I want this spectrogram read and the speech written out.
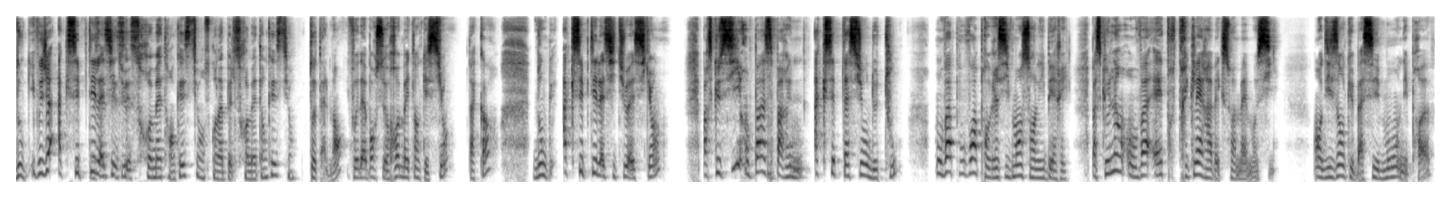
Donc, il faut déjà accepter Ça, la c'est, c'est situation se remettre en question, ce qu'on appelle se remettre en question. totalement. Il faut d'abord se remettre en question, d'accord? Donc accepter la situation, parce que si on passe par une acceptation de tout, on va pouvoir progressivement s'en libérer. Parce que là, on va être très clair avec soi-même aussi, en disant que bah c'est mon épreuve.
